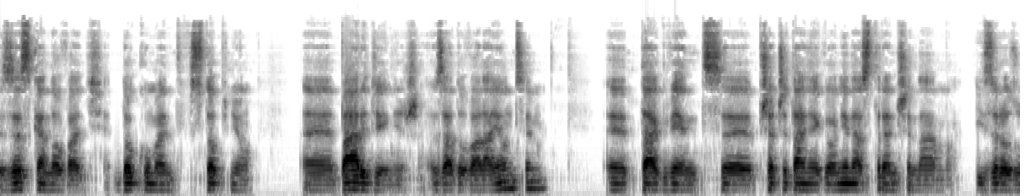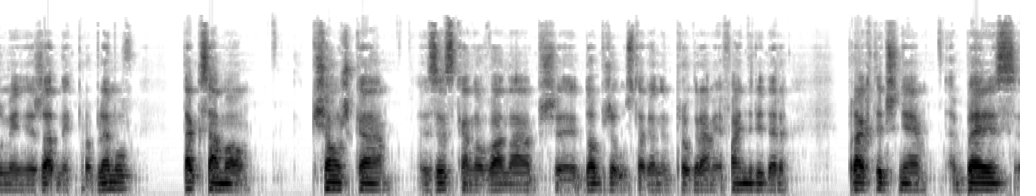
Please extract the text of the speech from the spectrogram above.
zeskanować dokument w stopniu bardziej niż zadowalającym. Tak więc przeczytanie go nie nastręczy nam i zrozumienie żadnych problemów. Tak samo książka zeskanowana przy dobrze ustawionym programie FineReader praktycznie bez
